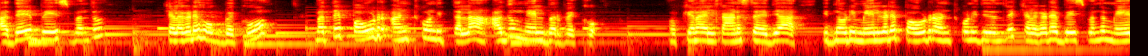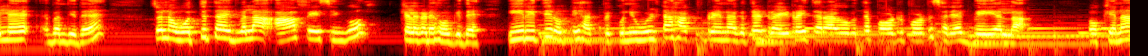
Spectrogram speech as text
ಅದೇ ಬೇಸ್ ಬಂದು ಕೆಳಗಡೆ ಹೋಗ್ಬೇಕು. ಮತ್ತೆ ಪೌಡರ್ ಅಂಟ್ಕೊಂಡಿತ್ತಲ್ಲ, ಅದು ಮೇಲ್ ಬರ್ಬೇಕು. ಓಕೆನಾ? ಇಲ್ಲಿ ಕಾಣಿಸ್ತಾ ಇದೆಯಾ? ಇದ್ ನೋಡಿ ಮೇಲ್ಗಡೆ ಪೌಡರ್ ಅಂಟ್ಕೊಂಡಿದ್ದೀವಿ ಅಂದ್ರೆ ಕೆಳಗಡೆ ಬೇಸ್ ಬಂದು ಮೇಲೆ ಬಂದಿದೆ. ಸೊ ನಾವು ಒತ್ತುತ್ತಾ ಇದ್ವಲ್ಲ, ಆ ಫೇಸಿಂಗು ಕೆಳಗಡೆ ಹೋಗಿದೆ. ಈ ರೀತಿ ರೊಟ್ಟಿ ಹಾಕ್ಬೇಕು. ನೀವು ಉಲ್ಟಾ ಹಾಕ್ಬಿಟ್ರೆ ಏನಾಗುತ್ತೆ? ಡ್ರೈ ಡ್ರೈ ತರ ಆಗೋಗುತ್ತೆ. ಪೌಡರ್ ಪೌಡರ್ ಸರಿಯಾಗಿ ಬೇಯಲ್ಲ. ಓಕೆನಾ?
